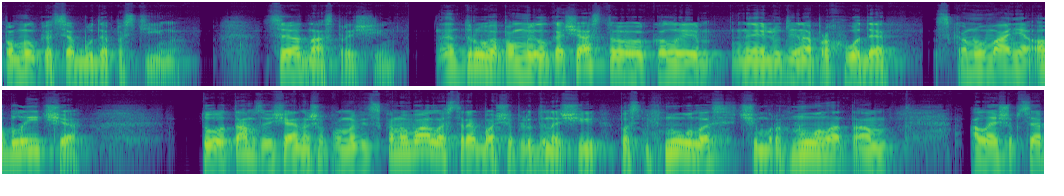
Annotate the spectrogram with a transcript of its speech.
помилка ця буде постійно. Це одна з причин. Е, Друга помилка. Часто, коли людина проходить сканування обличчя, то там, звичайно, щоб воно відсканувалось, треба, щоб людина чи посміхнулась, чи моргнула там. Але щоб це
